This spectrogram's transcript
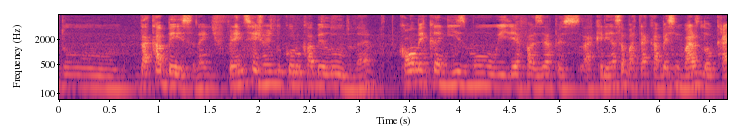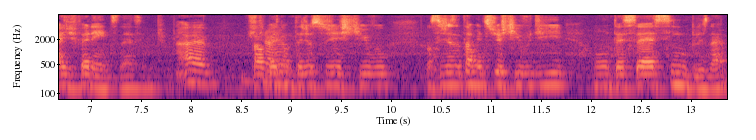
do, da cabeça, né? Em diferentes regiões do couro cabeludo, né? Qual mecanismo iria fazer a, pessoa- a criança bater a cabeça em vários locais diferentes, né? Assim, tipo, É, talvez não esteja sugestivo, não seja exatamente sugestivo de um TCE simples, né?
